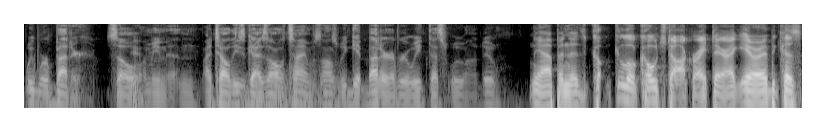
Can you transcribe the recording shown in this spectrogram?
we were better. So I mean, and I tell these guys all the time, as long as we get better every week, that's what we want to do. Yep, and the co- little coach talk right there. You know, because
